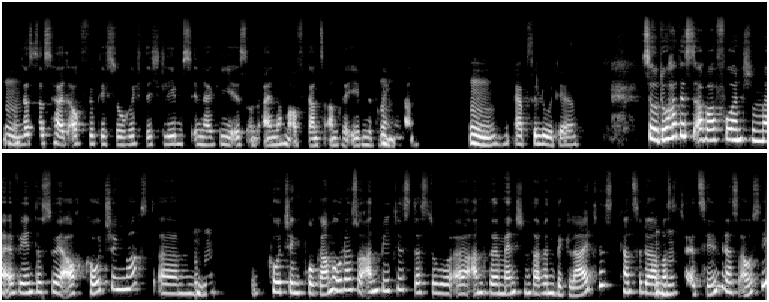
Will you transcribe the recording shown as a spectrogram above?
Mhm. Und dass das halt auch wirklich so richtig Lebensenergie ist und einen nochmal auf ganz andere Ebene bringen mhm. kann. Mhm, absolut, ja. So, du hattest aber vorhin schon mal erwähnt, dass du ja auch Coaching machst, ähm, mhm. Coaching-Programme oder so anbietest, dass du äh, andere Menschen darin begleitest. Kannst du da mhm. was erzählen, wie das aussieht?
